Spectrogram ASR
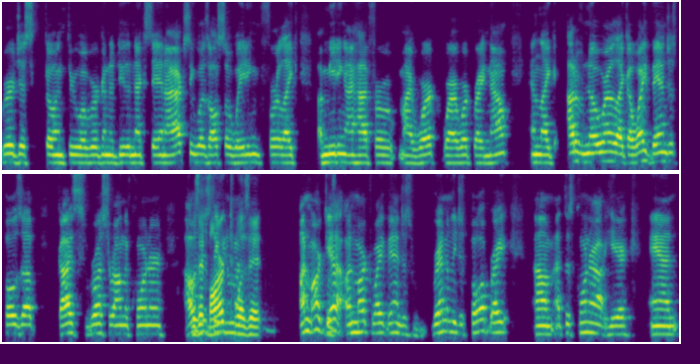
we were just going through what we are gonna do the next day. And I actually was also waiting for like a meeting I had for my work where I work right now. And like out of nowhere, like a white van just pulls up. Guys rush around the corner. I was, was it marked? was it unmarked? Was yeah, unmarked white van just randomly just pull up right um, at this corner out here, and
